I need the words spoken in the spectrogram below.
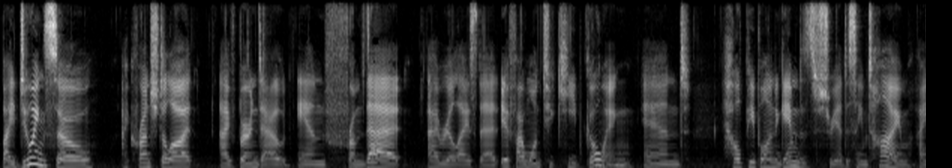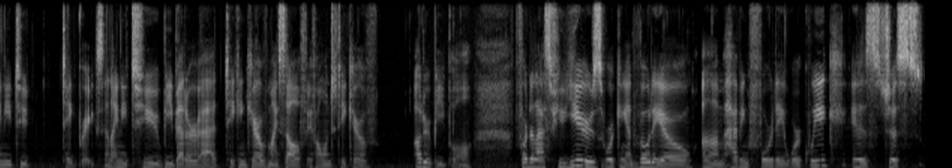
by doing so i crunched a lot i've burned out and from that i realized that if i want to keep going and help people in the game industry at the same time i need to take breaks and i need to be better at taking care of myself if i want to take care of other people. For the last few years working at vodeo um, having four day work week is just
